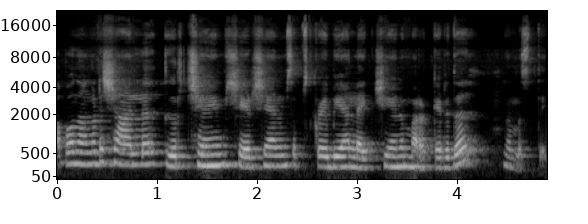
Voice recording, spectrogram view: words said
അപ്പോൾ ഞങ്ങളുടെ ചാനൽ തീർച്ചയായും ഷെയർ ചെയ്യാനും സബ്സ്ക്രൈബ് ചെയ്യാനും ലൈക്ക് ചെയ്യാനും മറക്കരുത്. നമസ്തേ.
